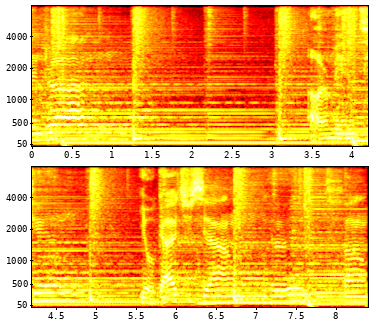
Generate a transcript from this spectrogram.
旋转，而明天又该去向何方？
